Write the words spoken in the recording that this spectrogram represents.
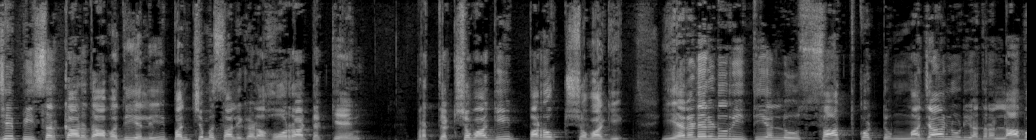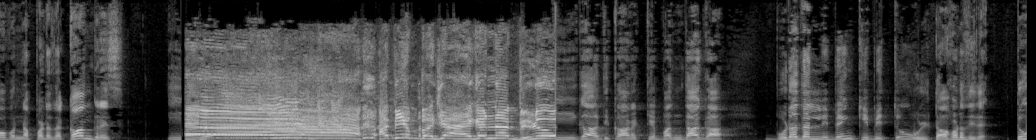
ಬಿಜೆಪಿ ಸರ್ಕಾರದ ಅವಧಿಯಲ್ಲಿ ಪಂಚಮಸಾಲಿಗಳ ಹೋರಾಟಕ್ಕೆ ಪ್ರತ್ಯಕ್ಷವಾಗಿ ಪರೋಕ್ಷವಾಗಿ ಎರಡೆರಡು ರೀತಿಯಲ್ಲೂ ಸಾಥ್ ಕೊಟ್ಟು ಮಜಾ ನೋಡಿ ಅದರ ಲಾಭವನ್ನು ಪಡೆದ ಕಾಂಗ್ರೆಸ್ ಈಗ ಅಧಿಕಾರಕ್ಕೆ ಬಂದಾಗ ಬುಡದಲ್ಲಿ ಬೆಂಕಿ ಬಿತ್ತು ಉಲ್ಟಾ ಹೊಡೆದಿದೆ. ಟೂ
